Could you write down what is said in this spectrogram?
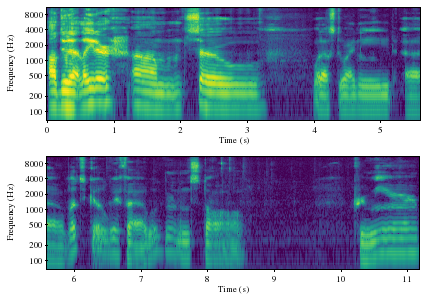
I'll do that later. Um, so what else do I need? Uh, let's go with, uh, we'll install Premiere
